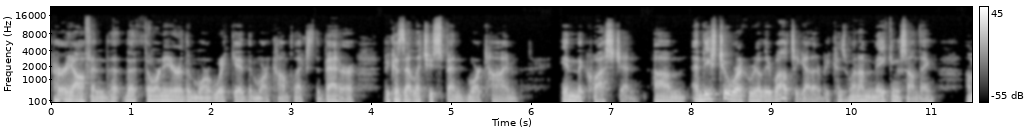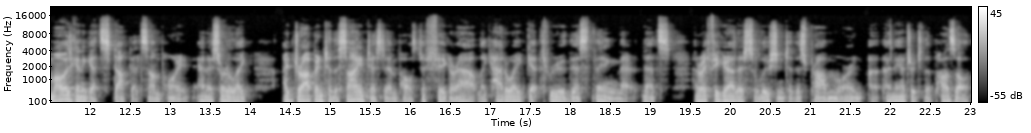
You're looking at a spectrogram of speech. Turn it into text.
Very often the, the thornier, the more wicked, the more complex, the better because that lets you spend more time in the question. Um, and these two work really well together because when I'm making something, I'm always going to get stuck at some point. And I sort of like, I drop into the scientist impulse to figure out like, how do I get through this thing that that's, how do I figure out a solution to this problem or an, an answer to the puzzle?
